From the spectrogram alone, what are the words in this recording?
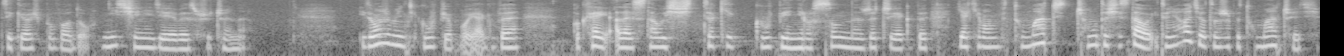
z jakiegoś powodu. Nic się nie dzieje bez przyczyny. I to może być głupio, bo jakby okej, okay, ale stały się takie głupie, nierozsądne rzeczy, jakby jak ja mam wytłumaczyć, czemu to się stało. I to nie chodzi o to, żeby tłumaczyć.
